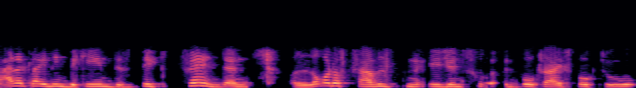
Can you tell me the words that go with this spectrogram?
paragliding became this big trend. And a lot of travel agents who, in Pokhara I spoke to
